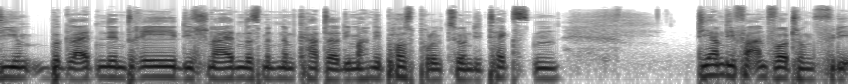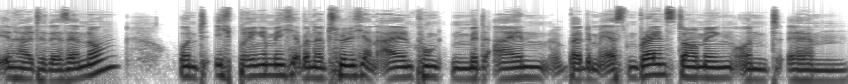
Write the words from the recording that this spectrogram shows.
die begleiten den Dreh, die schneiden das mit einem Cutter, die machen die Postproduktion, die Texten. Die haben die Verantwortung für die Inhalte der Sendung. Und ich bringe mich aber natürlich an allen Punkten mit ein bei dem ersten Brainstorming und ähm,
